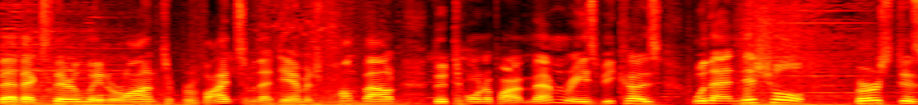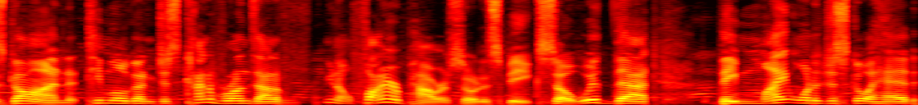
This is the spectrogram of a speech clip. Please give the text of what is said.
Bebex there later on to provide some of that damage, pump out the torn apart memories, because when that initial burst is gone, Team Lilgun just kind of runs out of, you know, firepower, so to speak. So with that, they might want to just go ahead,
